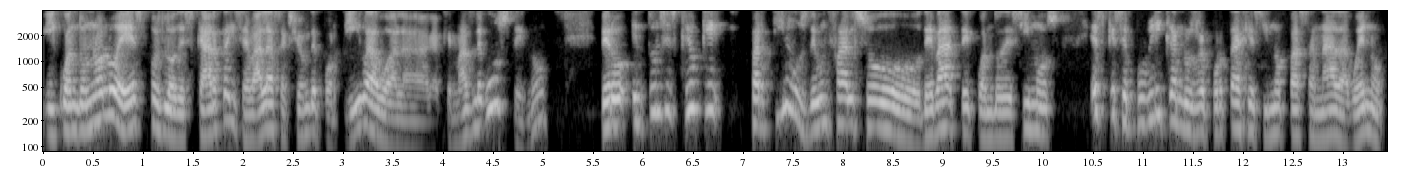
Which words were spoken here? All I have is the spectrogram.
Y cuando no lo es, pues lo descarta y se va a la sección deportiva o a la que más le guste, ¿no? Pero entonces creo que partimos de un falso debate cuando decimos, es que se publican los reportajes y no pasa nada. Bueno,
